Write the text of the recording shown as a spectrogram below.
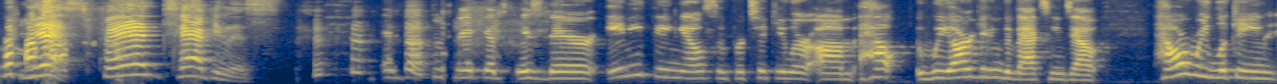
yes, fantabulous. and Dr. Jacobs, is there anything else in particular? Um, how we are getting the vaccines out. How are we looking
